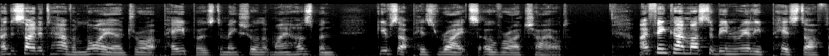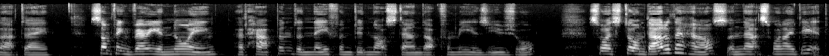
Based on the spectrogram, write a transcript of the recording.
I decided to have a lawyer draw up papers to make sure that my husband gives up his rights over our child. I think I must have been really pissed off that day. Something very annoying had happened, and Nathan did not stand up for me as usual. So I stormed out of the house, and that's what I did.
